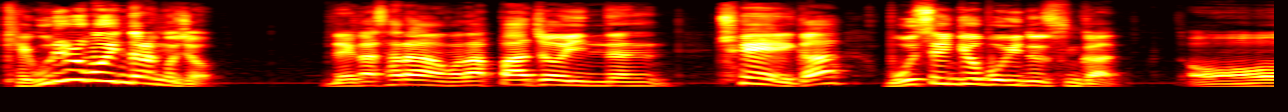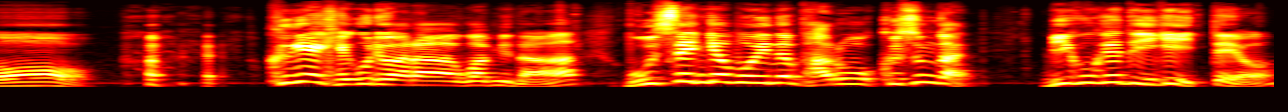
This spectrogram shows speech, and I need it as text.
개구리로 보인다는 거죠. 내가 사랑하거나 빠져있는 최애가 못생겨 보이는 순간. 어. 그게 개구리화라고 합니다. 못생겨 보이는 바로 그 순간. 미국에도 이게 있대요.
